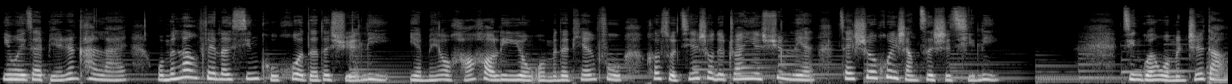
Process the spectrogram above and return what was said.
因为在别人看来，我们浪费了辛苦获得的学历，也没有好好利用我们的天赋和所接受的专业训练，在社会上自食其力。尽管我们知道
